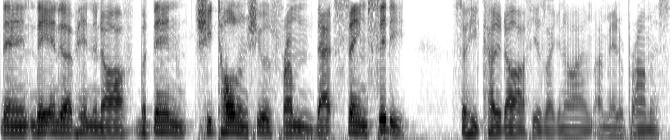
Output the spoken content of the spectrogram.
then they ended up hitting it off. But then she told him she was from that same city, so he cut it off. He was like, "No, I, I made a promise."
